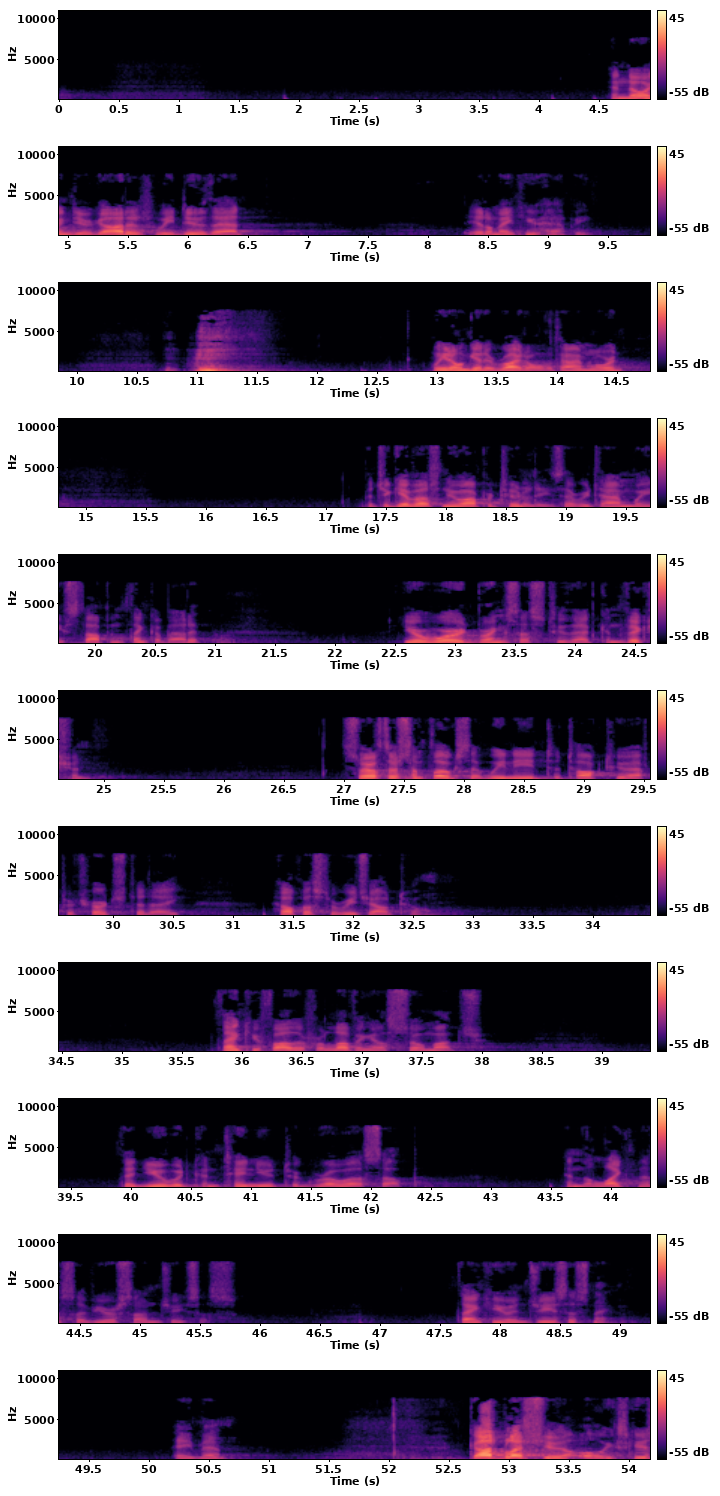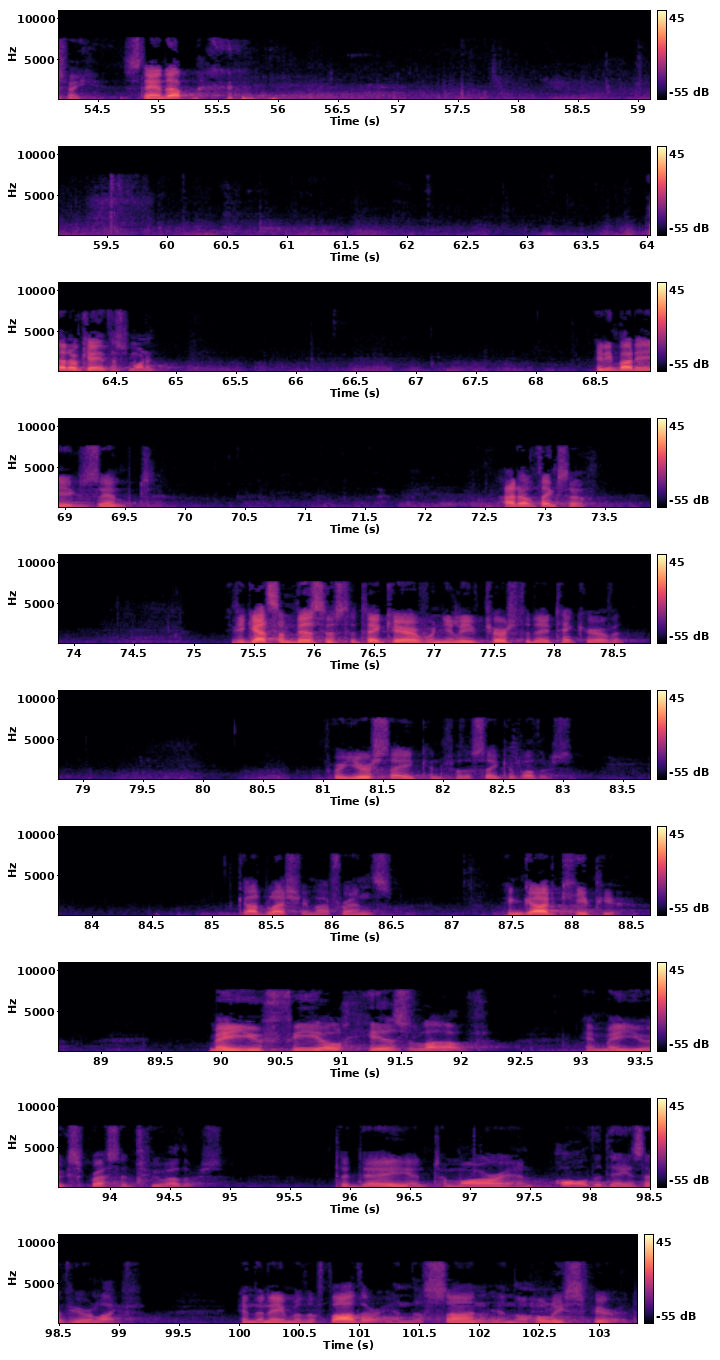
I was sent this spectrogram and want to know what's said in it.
And knowing, dear God, as we do that, it'll make you happy. we don't get it right all the time, Lord. But you give us new opportunities every time we stop and think about it. Your word brings us to that conviction so if there's some folks that we need to talk to after church today, help us to reach out to them. Thank you, Father, for loving us so much that you would continue to grow us up in the likeness of your Son, Jesus. Thank you in Jesus' name. Amen. God bless you. Oh, excuse me. Stand up. that okay this morning? Anybody exempt? I don't think so. If you got some business to take care of when you leave church today, take care of it. For your sake and for the sake of others. God bless you, my friends. And God keep you. May you feel His love and may you express it to others today and tomorrow and all the days of your life. In the name of the Father and the Son and the Holy Spirit.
